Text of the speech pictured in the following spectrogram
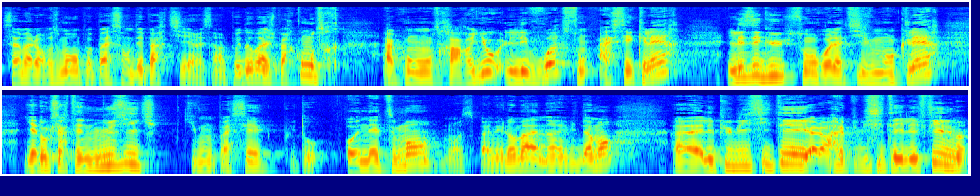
ça malheureusement on peut pas s'en départir, et c'est un peu dommage. Par contre, à contrario, les voix sont assez claires, les aigus sont relativement clairs, il y a donc certaines musiques qui vont passer plutôt honnêtement, bon c'est pas mélomane hein, évidemment, les publicités, alors la publicité et les films,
